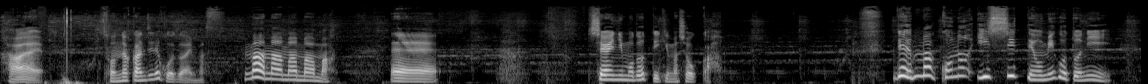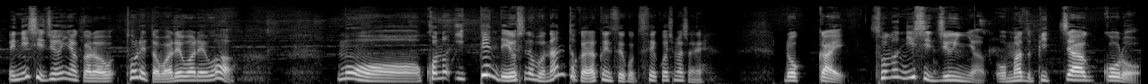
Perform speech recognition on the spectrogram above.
はい。そんな感じでございます。まあまあまあまあまあ。えー、試合に戻っていきましょうか。で、まあこの1失点を見事に、西純也から取れた我々は、もう、この1点で吉信をなんとか楽にすること成功しましたね。6回。その西純也をまずピッチャーゴロ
